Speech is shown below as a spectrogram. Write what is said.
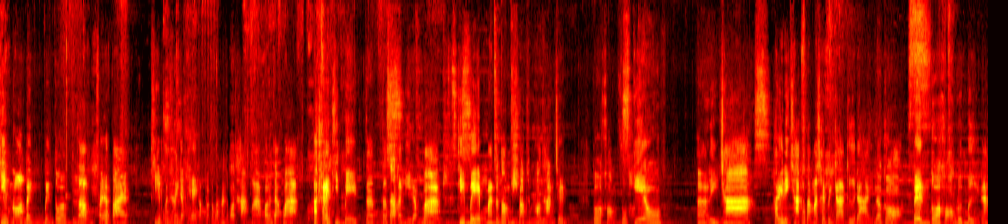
ทีมน้องเป็นเป็นตัวสำหรับไฟไฟทีมค่อนข้างจะแพงครับแล้วก็ค่อนข้างเฉพาะทางมาก เพราะเนื่องจากว่าถ้าใครได้ทีมเบสจะจะทราบกันดีครับว่าทีมเบสมันจะต้องมีบัฟเฉพาะทางเช่น ตัวของฟูเกียวอ่าหลิงชา ถ้าอยู่หลิงชาก็สามารถใช้เป็นกาเกอร์ได้ แล้วก็เป็นตัวของรุ่นหมื่นนะ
